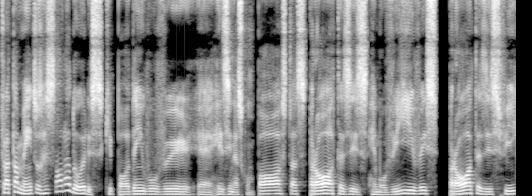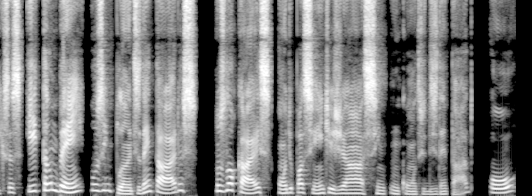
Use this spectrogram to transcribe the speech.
tratamentos restauradores, que podem envolver é, resinas compostas, próteses removíveis, próteses fixas e também os implantes dentários nos locais onde o paciente já se encontre desdentado ou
